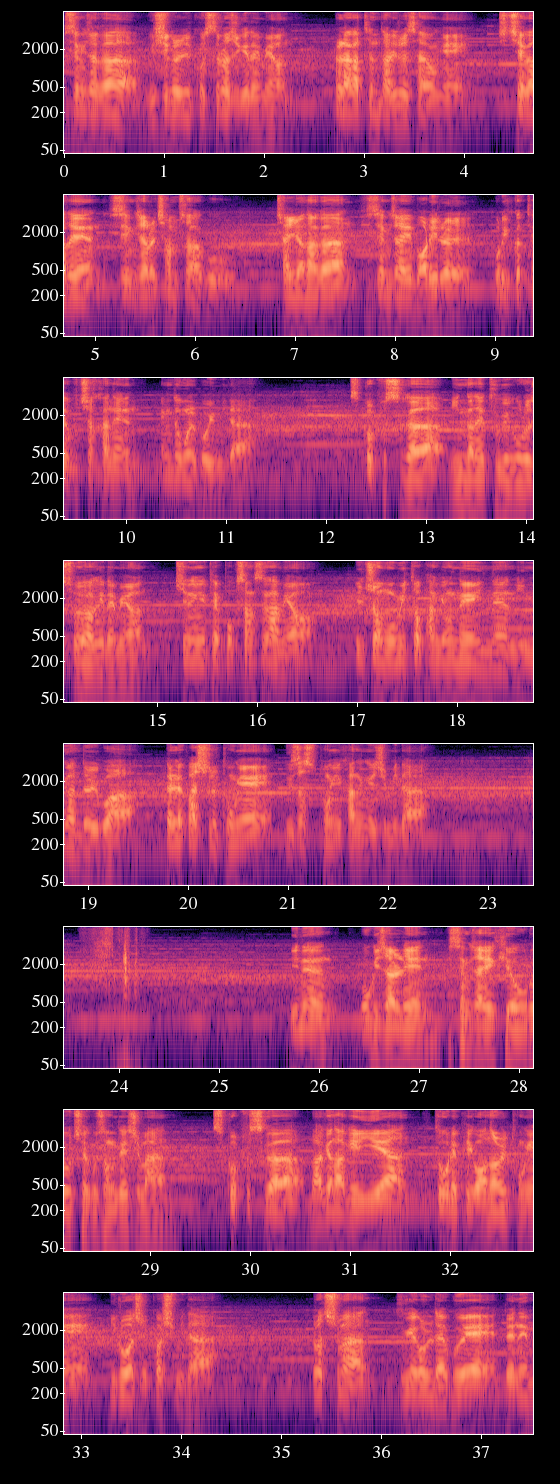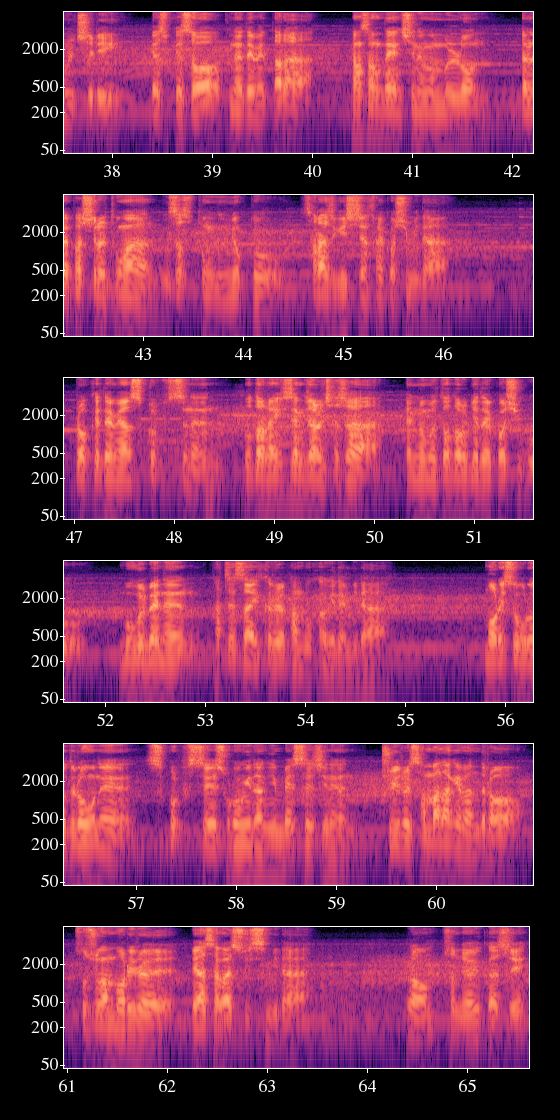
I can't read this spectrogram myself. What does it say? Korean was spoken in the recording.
희생자가 의식을 잃고 쓰러지게 되면 칼날 같은 다리를 사용해 시체가 된 희생자를 참수하고 잘려나간 희생자의 머리를 꼬리 끝에 부착하는 행동을 보입니다. 스콜푸스가 인간의 두개골을 소유하게 되면 지능이 대폭 상승하며 1.5m 반경 내에 있는 인간들과 텔레파시를 통해 의사소통이 가능해집니다. 이는 목이 잘린 희생자의 기억으로 재구성되지만 스콜푸스가 막연하게 이해한 pictographic 언어를 통해 이루어질 것입니다. 그렇지만 두개골 내부의 뇌내 물질이 계속해서 분해됨에 따라 향상된 지능은 물론 텔레파시를 통한 의사소통 능력도 사라지기 시작할 것입니다. 그렇게 되면 스콜푸스는 또 다른 희생자를 찾아 백룸을 떠돌게 될 것이고 목을 베는 같은 사이클을 반복하게 됩니다. 머릿속으로 들어오는 스콜푸스의 조롱이 담긴 메시지는 주의를 산만하게 만들어 소중한 머리를 빼앗아갈 수 있습니다. 그럼 전 여기까지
